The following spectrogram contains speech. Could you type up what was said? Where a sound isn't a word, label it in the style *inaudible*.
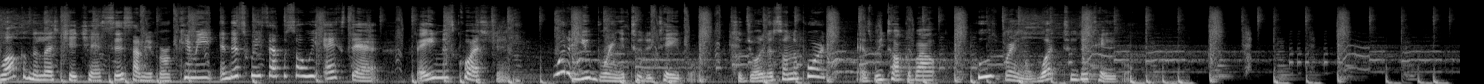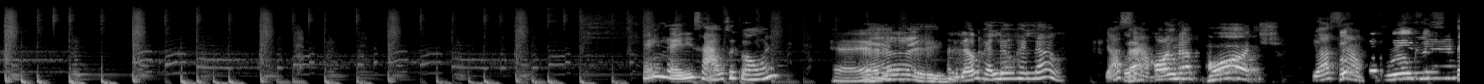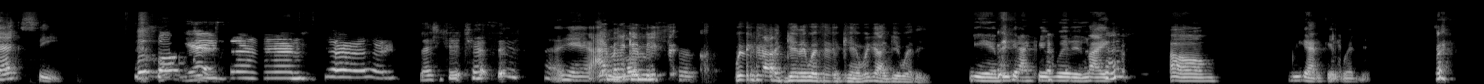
Welcome to Let's Chit Chat Sis. I'm your girl Kimmy. In this week's episode, we asked that famous question What are you bringing to the table? So join us on the porch as we talk about who's bringing what to the table. Hey, ladies, how's it going? Hey. Hey, Hello, hello, hello. Y'all back sound on really, the porch. y'all sound really sexy. Football *laughs* Yes. season. Yay. Let's chit chat, sis. Uh, yeah, I You're making me feel- We gotta get it with it, Ken. We gotta get with it. Yeah, we gotta get with it. Like, *laughs* um, we gotta get with it.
